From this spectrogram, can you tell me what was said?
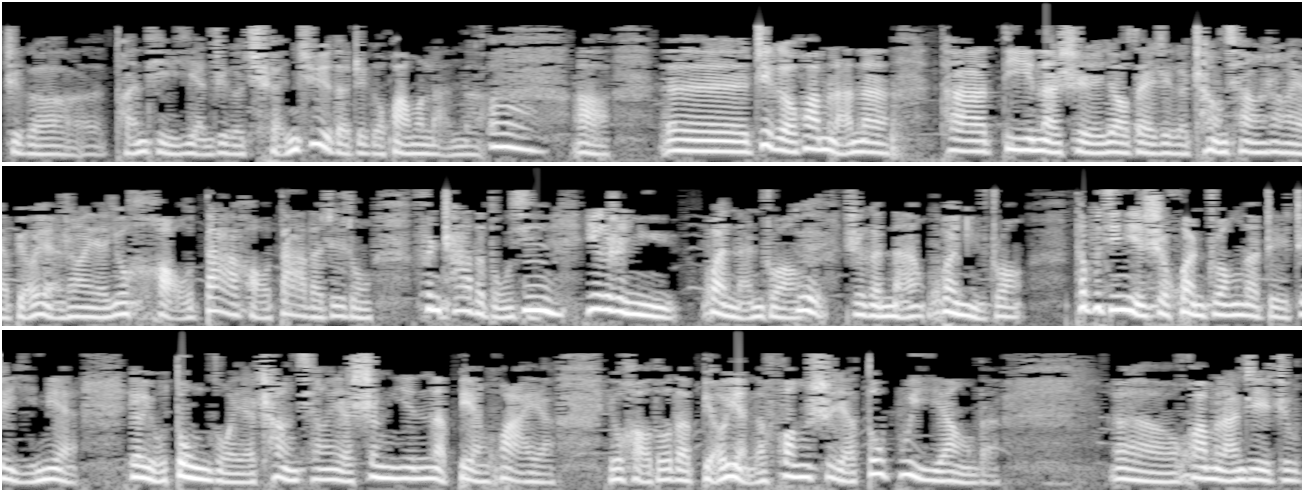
这个团体演这个全剧的。这个花木兰的，嗯。啊，呃，这个花木兰呢，它第一呢是要在这个唱腔上呀、表演上呀，有好大好大的这种分叉的东西。嗯，一个是女换男装，对，这个男换女装，它不仅仅是换装的这这一面，要有动作呀、唱腔呀、声音的变化呀，有好多的表演的方式呀，都不一样的。呃，花木兰这这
